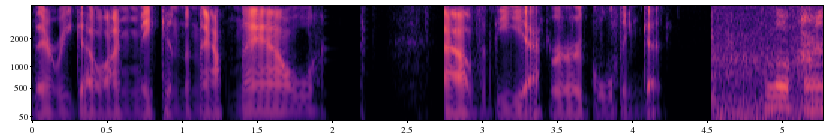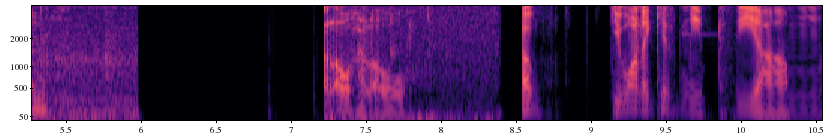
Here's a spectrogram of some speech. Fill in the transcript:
There we go. I'm making an apple now. Have the extra gold ingot. Hello, friends. Hello, hello. Oh, do you want to give me the um,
